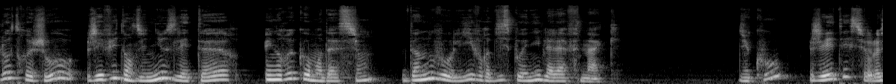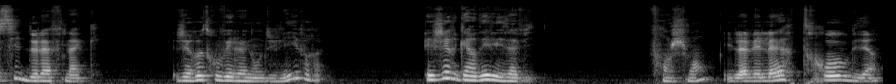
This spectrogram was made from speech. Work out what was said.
L'autre jour, j'ai vu dans une newsletter une recommandation d'un nouveau livre disponible à la FNAC. Du coup, j'ai été sur le site de la FNAC. J'ai retrouvé le nom du livre et j'ai regardé les avis. Franchement, il avait l'air trop bien.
